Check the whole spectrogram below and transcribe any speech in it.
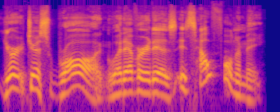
You're just wrong, whatever it is. It's helpful to me.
